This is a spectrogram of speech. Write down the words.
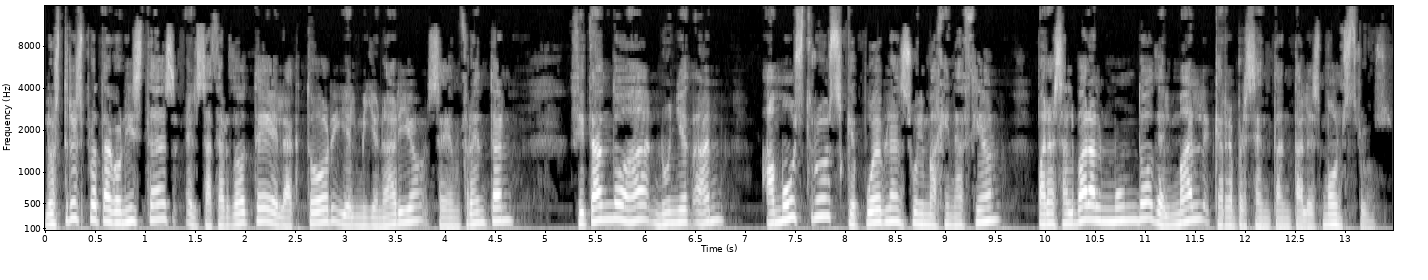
Los tres protagonistas, el sacerdote, el actor y el millonario, se enfrentan citando a Núñez An, a monstruos que pueblan su imaginación para salvar al mundo del mal que representan tales monstruos.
